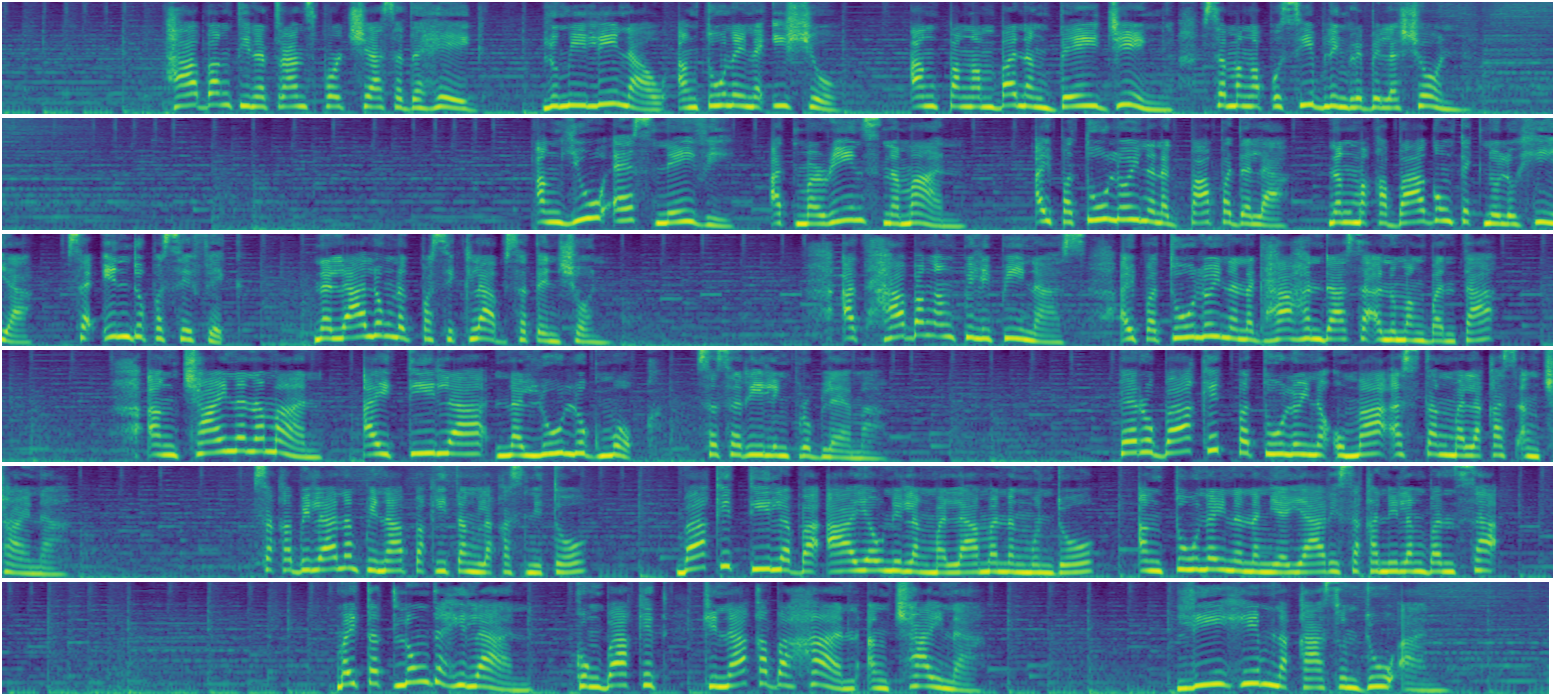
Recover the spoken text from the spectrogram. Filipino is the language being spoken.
Habang tinatransport siya sa The Hague, lumilinaw ang tunay na isyu, ang pangamba ng Beijing sa mga posibleng revelasyon. Ang US Navy at Marines naman ay patuloy na nagpapadala ng makabagong teknolohiya sa Indo-Pacific na lalong nagpasiklab sa tensyon. At habang ang Pilipinas ay patuloy na naghahanda sa anumang banta, ang China naman ay tila nalulugmok sa sariling problema. Pero bakit patuloy na umaastang malakas ang China? Sa kabila ng pinapakitang lakas nito, bakit tila ba ayaw nilang malaman ng mundo ang tunay na nangyayari sa kanilang bansa? May tatlong dahilan kung bakit kinakabahan ang China. Lihim na kasunduan.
